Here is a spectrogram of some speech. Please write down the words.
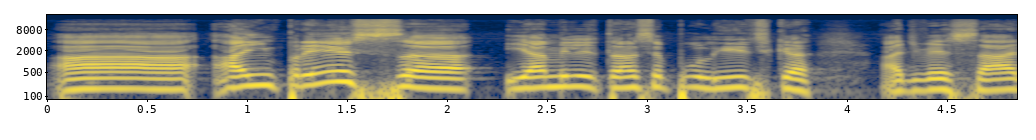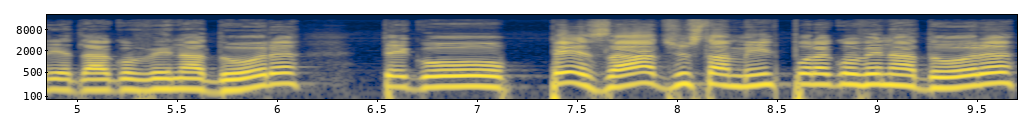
A, a imprensa e a militância política adversária da governadora pegou pesado justamente por a governadora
